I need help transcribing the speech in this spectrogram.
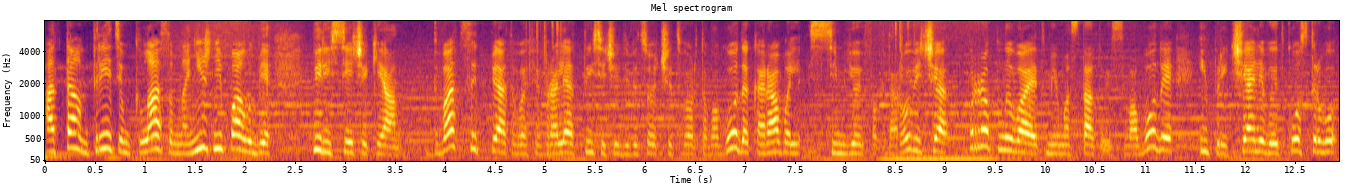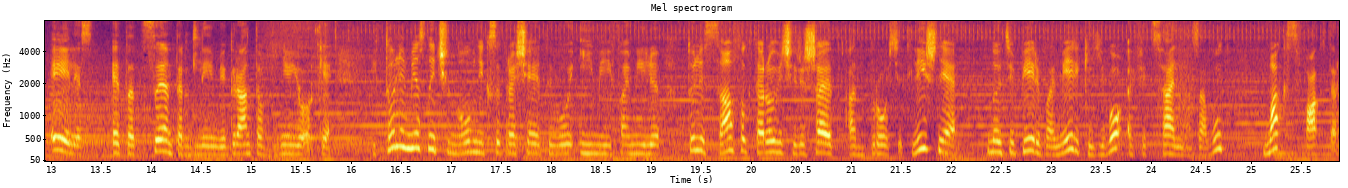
а там третьим классом на нижней палубе пересечь океан. 25 февраля 1904 года корабль с семьей Факторовича проплывает мимо статуи свободы и причаливает к острову Элис. Это центр для иммигрантов в Нью-Йорке. И то ли местный чиновник сокращает его имя и фамилию, то ли сам Факторович решает отбросить лишнее, но теперь в Америке его официально зовут Макс Фактор,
